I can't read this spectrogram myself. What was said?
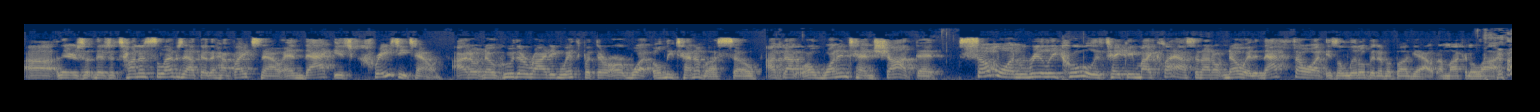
Uh, there's there's a ton of celebs out there that have bikes now, and that is crazy town. I don't know who they're riding with, but there are what only ten of us. So I've got a one in ten shot that someone really cool is taking my class, and I don't know it. And that thought is a little bit of a bug out. I'm not going to lie.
